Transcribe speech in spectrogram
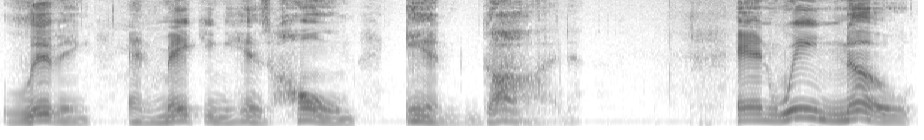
living, and making his home in God. And we know,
